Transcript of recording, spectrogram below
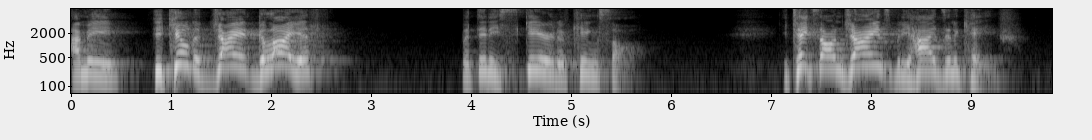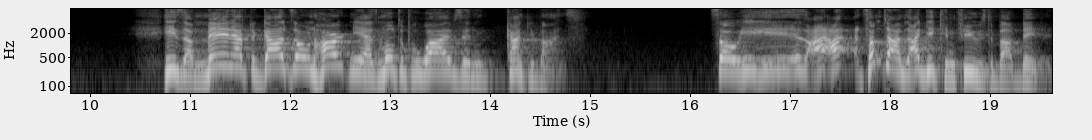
I mean, he killed a giant Goliath, but then he's scared of King Saul. He takes on giants, but he hides in a cave. He's a man after God's own heart, and he has multiple wives and concubines. So he is, I, I, sometimes I get confused about David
